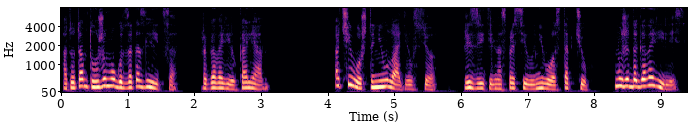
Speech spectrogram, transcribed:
а то там тоже могут закозлиться», – проговорил Колян. «А чего ж ты не уладил все?» презрительно спросил у него Остапчук. «Мы же договорились.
